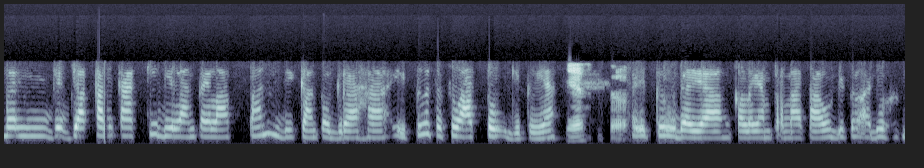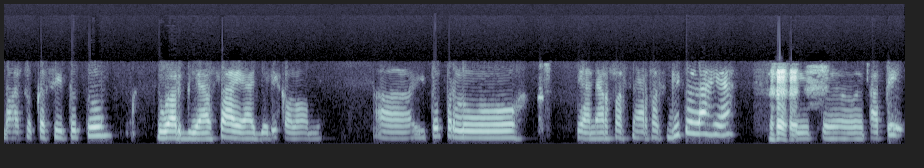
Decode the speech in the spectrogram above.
menjejakkan kaki di lantai 8 di kantor Graha itu sesuatu gitu ya. Yes, betul. Itu udah yang kalau yang pernah tahu gitu, aduh masuk ke situ tuh luar biasa ya. Jadi kalau uh, itu perlu ya nervous-nervous gitulah ya. Gitu. Tapi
